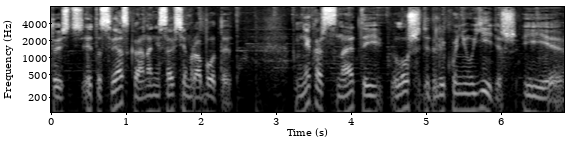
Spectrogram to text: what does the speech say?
То есть эта связка, она не совсем работает. Мне кажется, на этой лошади далеко не уедешь. И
